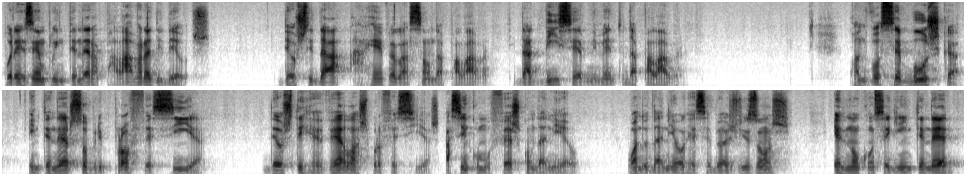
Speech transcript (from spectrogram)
por exemplo, entender a palavra de Deus, Deus te dá a revelação da palavra, te dá discernimento da palavra. Quando você busca entender sobre profecia, Deus te revela as profecias, assim como fez com Daniel. Quando Daniel recebeu as visões, ele não conseguia entender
